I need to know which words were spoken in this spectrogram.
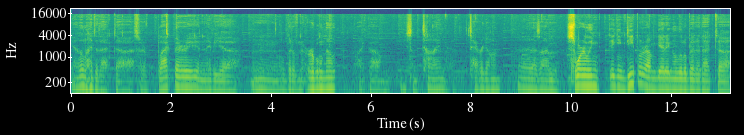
Yeah, a little hint of that uh, sort of blackberry and maybe a, mm, a, little bit of an herbal note, like um, maybe some thyme or tarragon. And as I'm swirling, digging deeper, I'm getting a little bit of that uh,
